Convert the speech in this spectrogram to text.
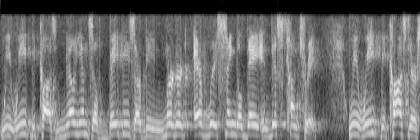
We weep because millions of babies are being murdered every single day in this country. We weep because there's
